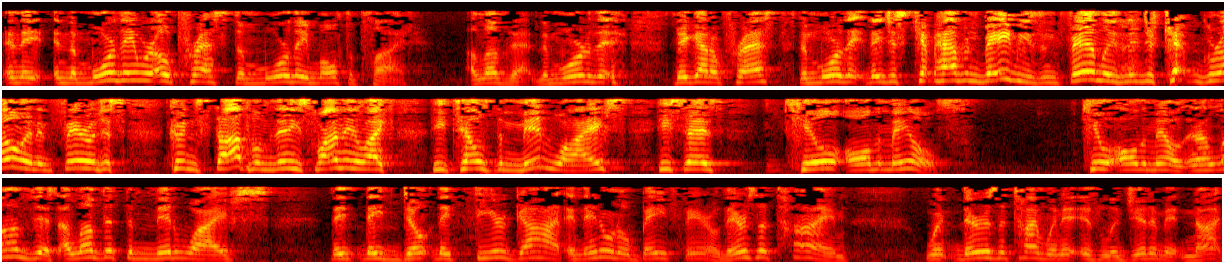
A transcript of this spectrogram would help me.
and they and the more they were oppressed, the more they multiplied. I love that. The more that they got oppressed, the more they, they just kept having babies and families and they just kept growing and Pharaoh just couldn't stop them. Then he's finally like, he tells the midwives, he says, kill all the males. Kill all the males. And I love this. I love that the midwives, they, they don't, they fear God and they don't obey Pharaoh. There's a time when there is a time when it is legitimate not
